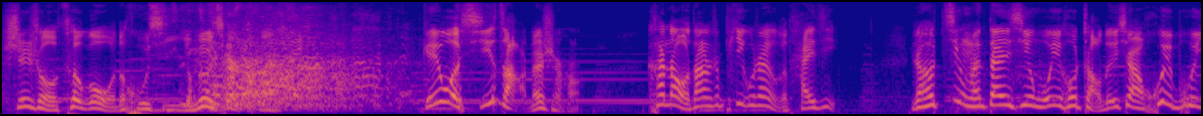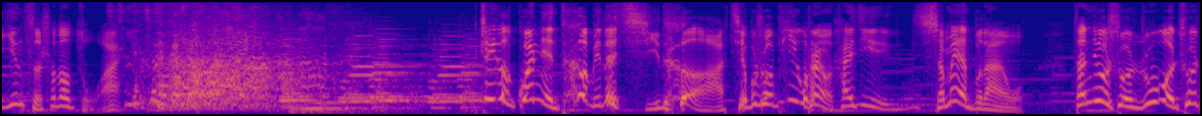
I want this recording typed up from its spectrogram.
伸手测过我的呼吸有没有气儿，给我洗澡的时候，看到我当时屁股上有个胎记，然后竟然担心我以后找对象会不会因此受到阻碍。这个观点特别的奇特啊！且不说屁股上有胎记，什么也不耽误，咱就说，如果说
